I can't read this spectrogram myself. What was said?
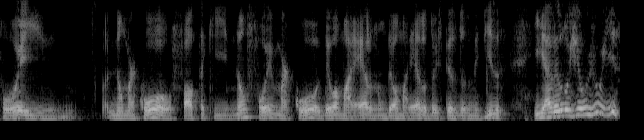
foi, não marcou, falta que não foi, marcou, deu amarelo, não deu amarelo, dois pesos, duas medidas. E ela elogiou o juiz.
